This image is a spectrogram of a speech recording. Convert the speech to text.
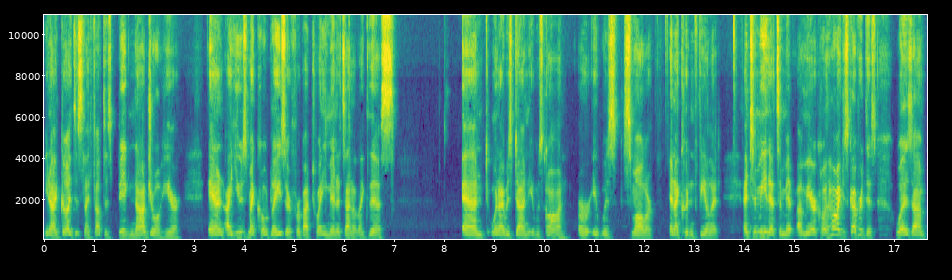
you know, I'd go like this and I felt this big nodule here. And I used my cold laser for about 20 minutes on it like this. And when I was done, it was gone or it was smaller and I couldn't feel it. And to me, that's a, a miracle. And how I discovered this was um,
